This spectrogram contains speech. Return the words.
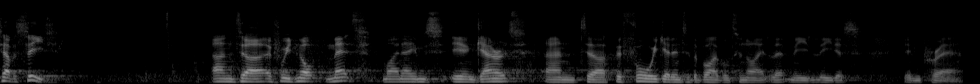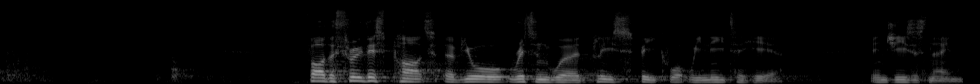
have a seat. And uh, if we'd not met, my name's Ian Garrett. And uh, before we get into the Bible tonight, let me lead us in prayer. Father, through this part of your written word, please speak what we need to hear. In Jesus' name,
